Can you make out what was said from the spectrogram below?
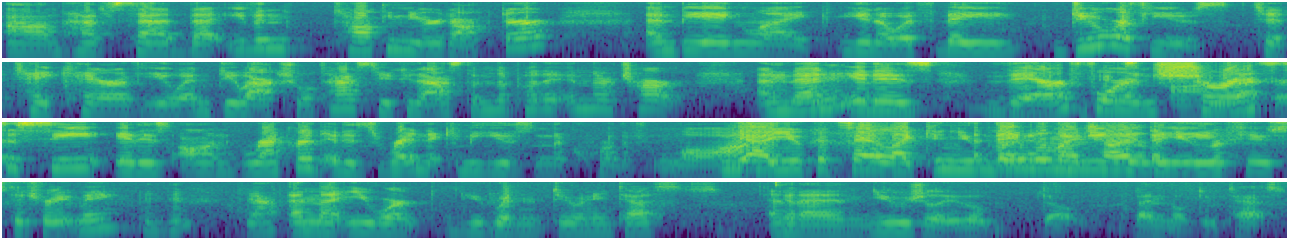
um, have said that even talking to your doctor and being like, you know, if they do refuse to take care of you and do actual tests, you can ask them to put it in their chart. And then it is there for It's insurance to see. It is on record. It is written. It can be used in the court of law. Yeah, you could say like, can you put They in will my chart that you refused to treat me, Yeah. and that you weren't, you wouldn't do any tests, and Yep. then usually they'll, they'll, then they'll do tests.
